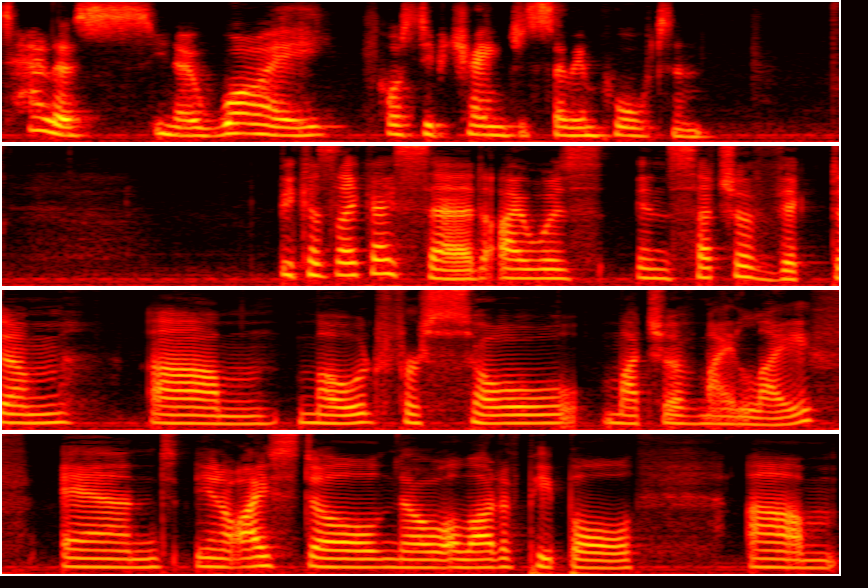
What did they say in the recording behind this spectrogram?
tell us, you know, why positive change is so important? Because, like I said, I was in such a victim um, mode for so much of my life. And, you know, I still know a lot of people um,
